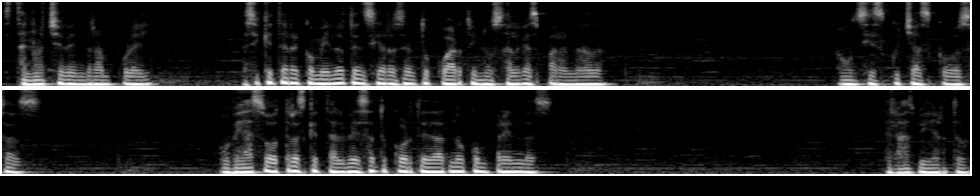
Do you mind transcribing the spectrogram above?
Esta noche vendrán por él, así que te recomiendo te encierres en tu cuarto y no salgas para nada. Aun si escuchas cosas o veas otras que tal vez a tu corta edad no comprendas. Te lo advierto.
